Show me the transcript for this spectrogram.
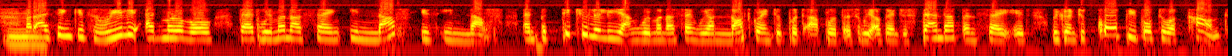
Mm. But I think it's really admirable that women are saying enough is enough. And particularly young women are saying we are not going to put up with this. We are going to stand up and say it. We're going to call people to account.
